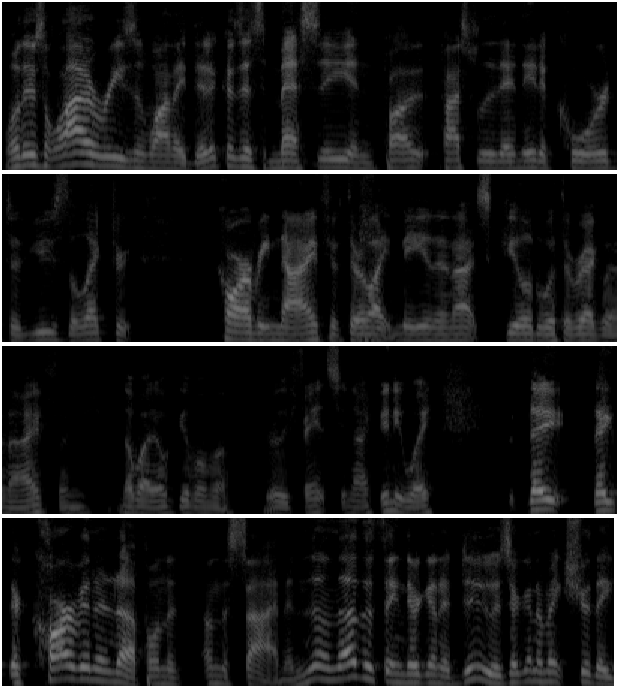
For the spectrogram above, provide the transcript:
Well, there's a lot of reasons why they did it because it's messy and possibly they need a cord to use the electric carving knife if they're like me and they're not skilled with a regular knife and nobody will give them a really fancy knife anyway they they they're carving it up on the on the side and then another thing they're going to do is they're going to make sure they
